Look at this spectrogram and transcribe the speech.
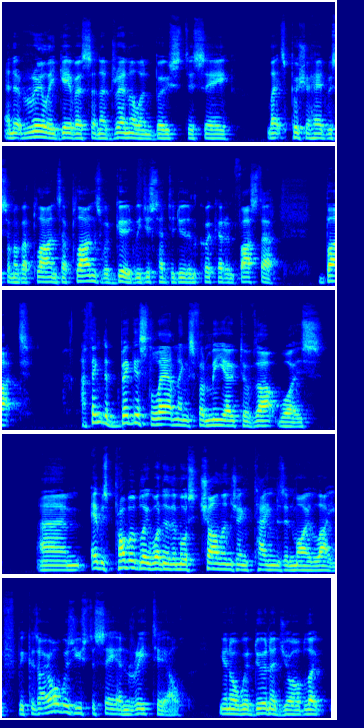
and it really gave us an adrenaline boost to say, let's push ahead with some of our plans. Our plans were good. We just had to do them quicker and faster. But I think the biggest learnings for me out of that was um, it was probably one of the most challenging times in my life because I always used to say in retail, you know, we're doing a job, look,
